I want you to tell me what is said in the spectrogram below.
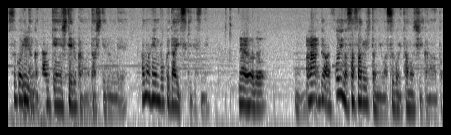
すごいなんか探検してる感を出してるんで、あの辺僕大好きですね、なるほど。うん、あだからそういうの刺さる人にはすごい楽しいかなと。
